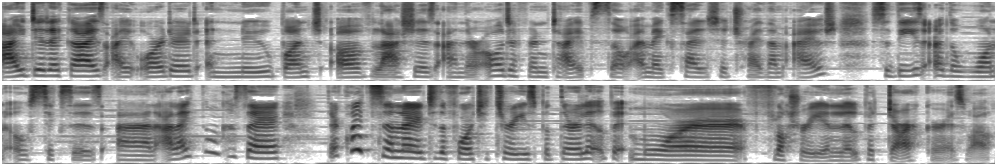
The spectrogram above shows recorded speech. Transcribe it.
I did it guys. I ordered ordered a new bunch of lashes and they're all different types so I'm excited to try them out. So these are the 106s and I like them because they're they're quite similar to the 43s but they're a little bit more fluttery and a little bit darker as well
